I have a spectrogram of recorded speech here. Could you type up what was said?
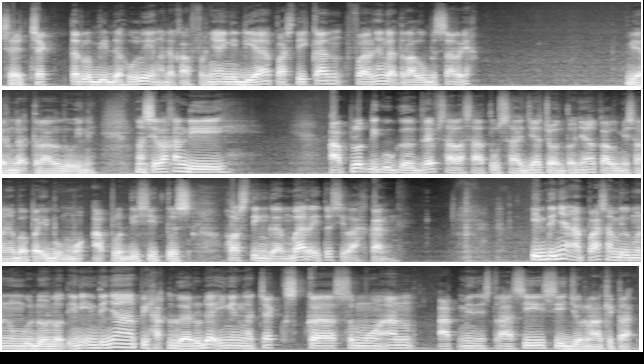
Saya cek terlebih dahulu yang ada covernya. Ini dia. Pastikan filenya nggak terlalu besar ya, biar nggak terlalu ini. Nah silahkan di upload di Google Drive salah satu saja. Contohnya kalau misalnya Bapak Ibu mau upload di situs hosting gambar itu silahkan intinya apa sambil menunggu download ini intinya pihak Garuda ingin ngecek kesemuaan administrasi si jurnal kita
